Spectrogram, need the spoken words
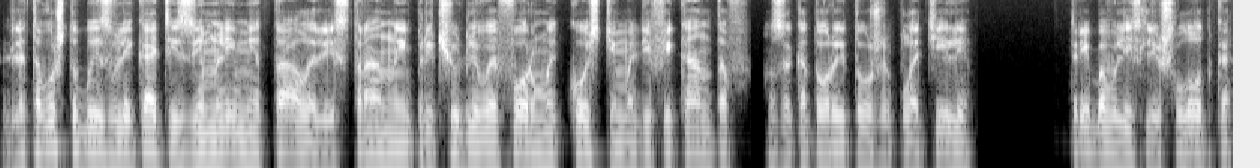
Для того, чтобы извлекать из земли металл или странные причудливые формы кости модификантов, за которые тоже платили, требовались лишь лодка,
